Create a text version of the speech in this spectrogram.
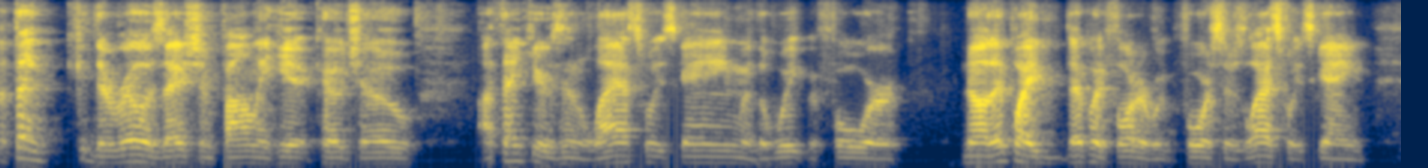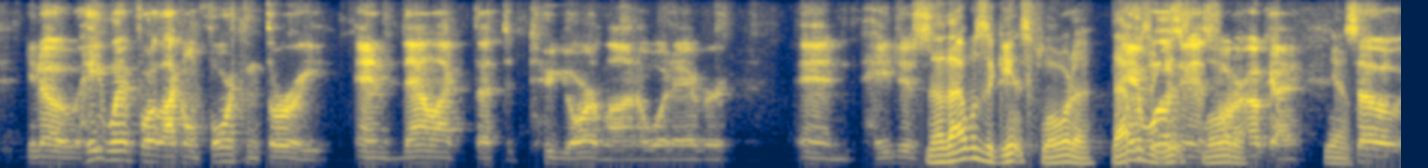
I think the realization finally hit Coach O. I think it was in last week's game or the week before. No, they played they played Florida week before, so it was last week's game. You know, he went for it like on fourth and three and down like at the two yard line or whatever. And he just No, that was against Florida. That it was, against, Florida. Okay. Yeah. So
